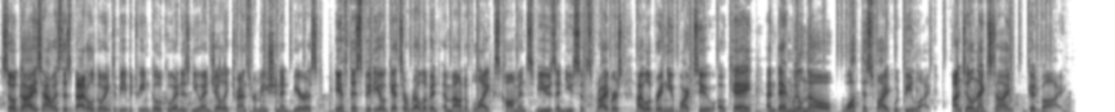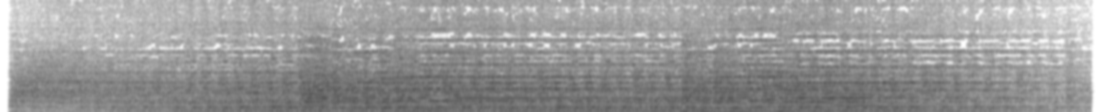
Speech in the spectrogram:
So guys, how is this battle going to be between Goku and his new angelic transformation and Beerus? If this video gets a relevant amount of likes, comments, views, and new subscribers, I will bring you part 2, okay? And then we'll know what this fight would be like. Until next time, goodbye.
